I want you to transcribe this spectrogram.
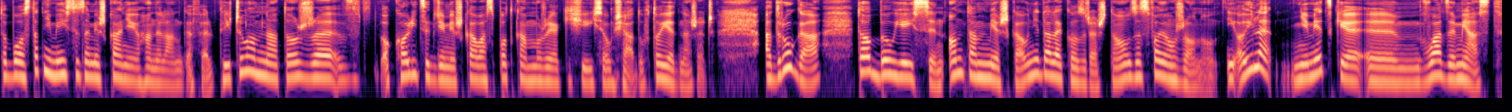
to było ostatnie miejsce zamieszkania Johanny Langefeld. Liczyłam na to, że w okolicy, gdzie mieszkała, spotkam może jakichś jej sąsiadów. To jedna rzecz. A druga, to był jej syn. On tam mieszkał, niedaleko zresztą, ze swoją żoną. I o ile niemieckie y, władze miast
